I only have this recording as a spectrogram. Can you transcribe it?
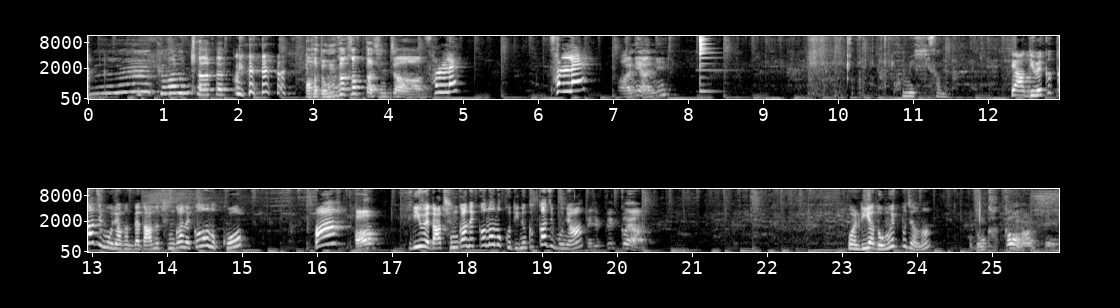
으 그만 온다. 아 너무 가깝다 진짜. 설레? 설레? 아니 아니. 범위 시선. 야, 니 왜 끝까지 보냐, 근데? 나는 중간에 끊어놓고. 아? 어? 니 왜 나 중간에 끊어놓고 니는 끝까지 보냐? 이제 끌 거야. 와, 리아 너무 예쁘지 않아? 어, 너무 가까워 나한테.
